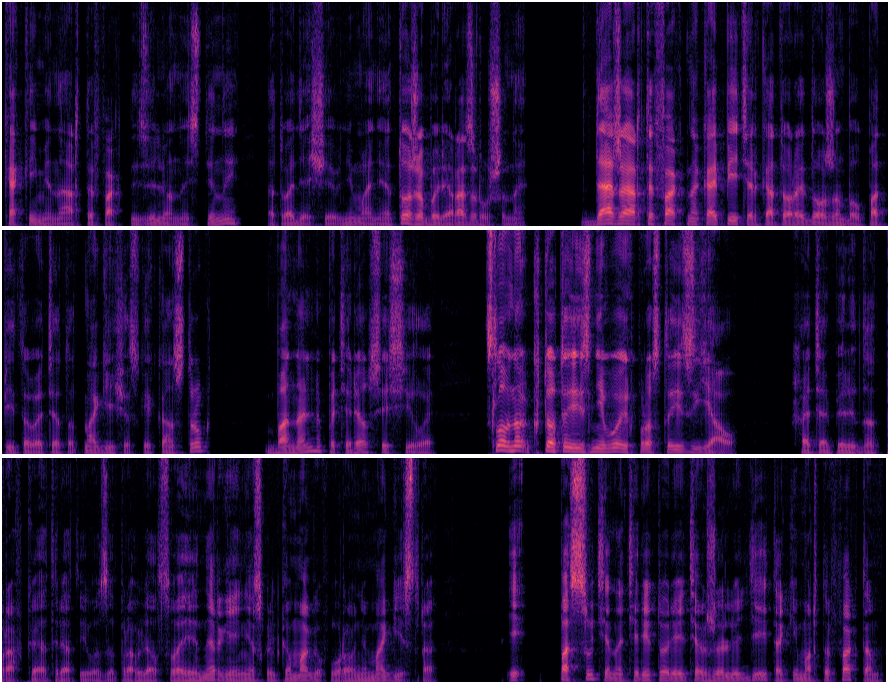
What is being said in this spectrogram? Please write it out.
как именно артефакты зеленой стены, отводящие внимание, тоже были разрушены. Даже артефакт-накопитель, который должен был подпитывать этот магический конструкт, банально потерял все силы. Словно кто-то из него их просто изъял. Хотя перед отправкой отряд его заправлял своей энергией несколько магов уровня магистра — и, по сути, на территории тех же людей таким артефактом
